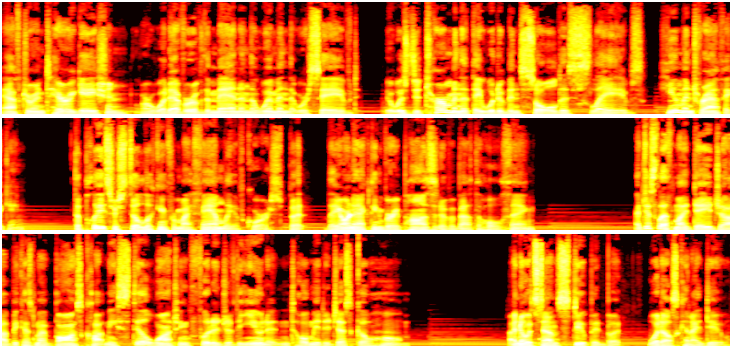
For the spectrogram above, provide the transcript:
After interrogation, or whatever of the men and the women that were saved, it was determined that they would have been sold as slaves, human trafficking. The police are still looking for my family, of course, but they aren't acting very positive about the whole thing. I just left my day job because my boss caught me still watching footage of the unit and told me to just go home. I know it sounds stupid, but what else can I do?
